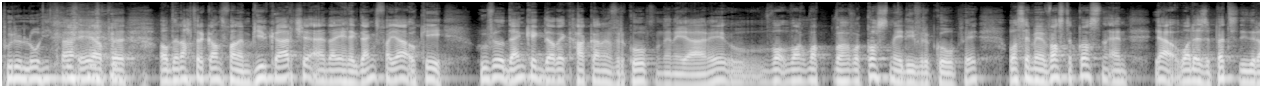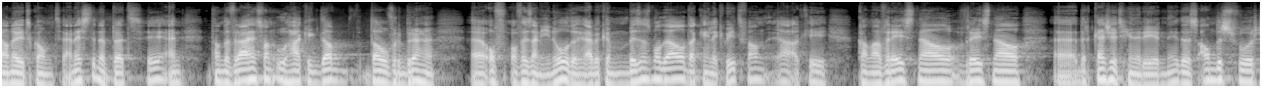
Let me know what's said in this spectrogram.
boerenlogica op, uh, op de achterkant van een bierkaartje. En dat je eigenlijk denkt van ja, oké, hoeveel denk ik dat ik ga kunnen verkopen in een jaar? Hè? Wat, wat, wat, wat, kost mij die verkoop? Hè? Wat zijn mijn vaste kosten? En ja, wat is de put die er dan uitkomt? En is het een put? Hè? En dan de vraag is van, hoe ga ik dat, dat overbruggen? Uh, of, of is dat niet nodig? Heb ik een businessmodel dat ik eigenlijk weet van, ja oké, okay, kan dat vrij snel, vrij snel uh, cash uit genereren. Hè? Dat is anders voor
